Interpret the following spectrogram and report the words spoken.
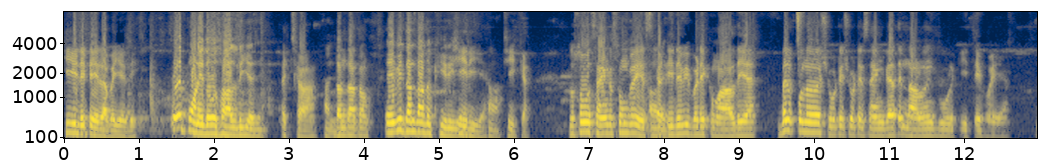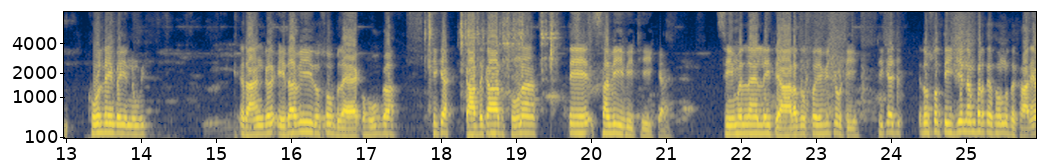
ਕੀ ਡਿਟੇਲ ਆ ਬਈ ਇਹਦੀ? ਇਹ ਪੌਣੇ 2 ਸਾਲ ਦੀ ਹੈ ਜੀ। ਅੱਛਾ। ਦੰਦਾਂ ਤੋਂ? ਇਹ ਵੀ ਦੰਦਾਂ ਤੋਂ ਖੀਰੀ ਹੈ। ਖੀਰੀ ਹੈ ਠੀਕ ਹੈ। ਦੋਸਤੋ ਸਿੰਘ ਸੁੰਗ ਇਸ ਕੱਟੀ ਦੇ ਵੀ ਬੜੇ ਕਮਾਲ ਦੇ ਆ। ਬਿਲਕੁਲ ਛੋਟੇ ਛੋਟੇ ਸਿੰਘ ਆ ਤੇ ਨਾਲੋਂ ਹੀ ਗੋਲ ਕੀਤੇ ਹੋਏ ਆ। ਖੋਲੇ ਬਈ ਇਹਨੂੰ ਵੀ। ਰੰਗ ਇਹਦਾ ਵੀ ਦੋਸਤੋ ਬਲੈਕ ਹੋਊਗਾ ਠੀਕ ਹੈ? ਕੱਦ ਕਾਠ ਸੋਹਣਾ ਤੇ ਸਵੀ ਵੀ ਠੀਕ ਹੈ। ਸੀਮਨ ਲੈਣ ਲਈ ਤਿਆਰ ਆ ਦੋਸਤੋ ਇਹ ਵੀ ਝੋਟੀ ਠੀਕ ਹੈ ਜੀ? ਇਹ ਦੋਸਤੋ ਤੀਜੇ ਨੰਬਰ ਤੇ ਤੁਹਾਨੂੰ ਦਿਖਾ ਰਿਹਾ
